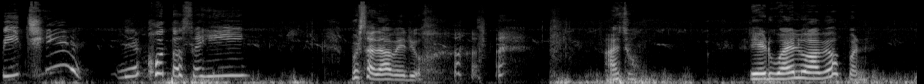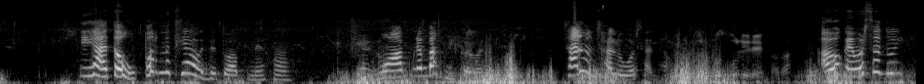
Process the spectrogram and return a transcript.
પીછે. દેખો તો સહી. વરસાદ આવે રહ્યો. આ જો. રેડું આયલો આવ્યો પણ. એ આ તો ઉપર નથી આવવા દેતો આપને હા. નો આપને બાક નીકળવાની ચાલુ ચાલુ વરસાદ. આવે આવો કઈ વરસાદ હોય?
